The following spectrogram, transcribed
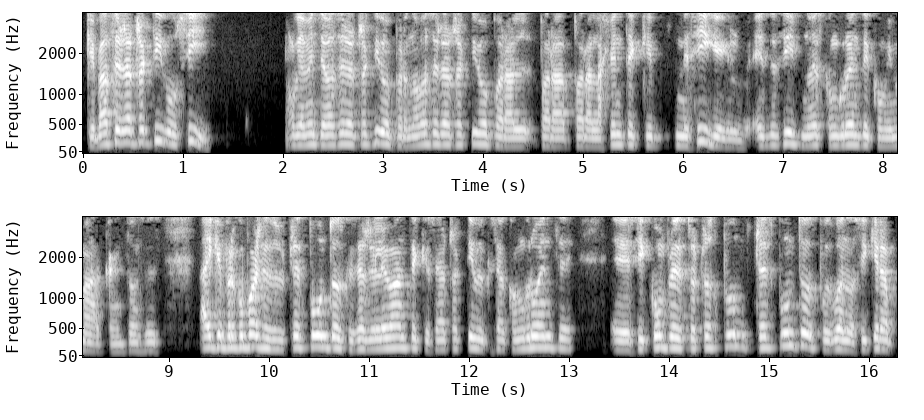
que va a ser atractivo, sí, obviamente va a ser atractivo, pero no va a ser atractivo para, para, para, la gente que me sigue, es decir, no es congruente con mi marca. Entonces, hay que preocuparse de esos tres puntos, que sea relevante, que sea atractivo y que sea congruente. Eh, si cumple estos tres, tres puntos, pues bueno, siquiera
